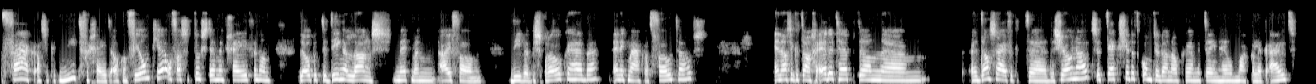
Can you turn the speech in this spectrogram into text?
vaak, als ik het niet vergeet, ook een filmpje. Of als ze toestemming geven, dan loop ik de dingen langs met mijn iPhone die we besproken hebben. En ik maak wat foto's. En als ik het dan geëdit heb, dan, ehm, eh, dan schrijf ik het, de show notes, het tekstje. Dat komt er dan ook meteen heel makkelijk uit.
